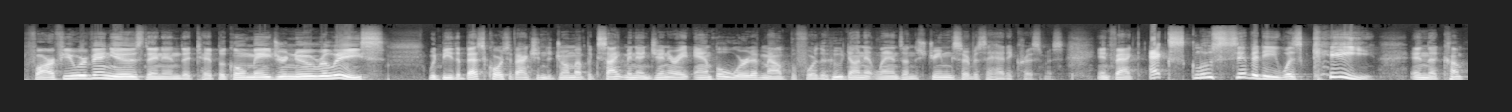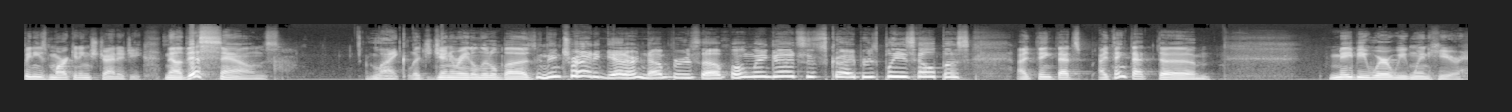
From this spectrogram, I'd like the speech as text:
far fewer venues than in the typical major new release, would be the best course of action to drum up excitement and generate ample word of mouth before the whodunit lands on the streaming service ahead of Christmas. In fact, exclusivity was key in the company's marketing strategy. Now, this sounds like let's generate a little buzz and then try to get our numbers up. Oh my god subscribers please help us. I think that's i think that um, maybe where we went here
